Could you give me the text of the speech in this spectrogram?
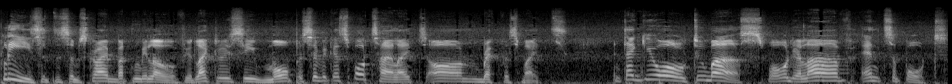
Please hit the subscribe button below if you'd like to receive more Pasifika sports highlights on Breakfast Bites. And thank you all, to Tumas, for all your love and support.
